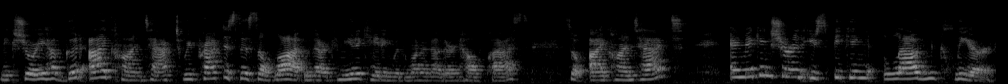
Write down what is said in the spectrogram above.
Make sure you have good eye contact. We practice this a lot with our communicating with one another in health class. So eye contact and making sure that you're speaking loud and clear.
